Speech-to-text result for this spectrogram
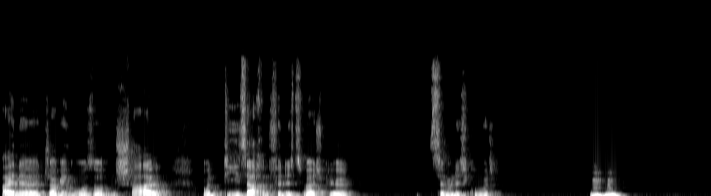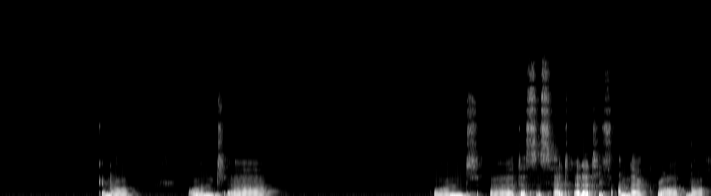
eine Jogginghose und ein Schal. Und die Sachen finde ich zum Beispiel ziemlich gut. Mhm. Genau. Und, äh, und äh, das ist halt relativ underground noch.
